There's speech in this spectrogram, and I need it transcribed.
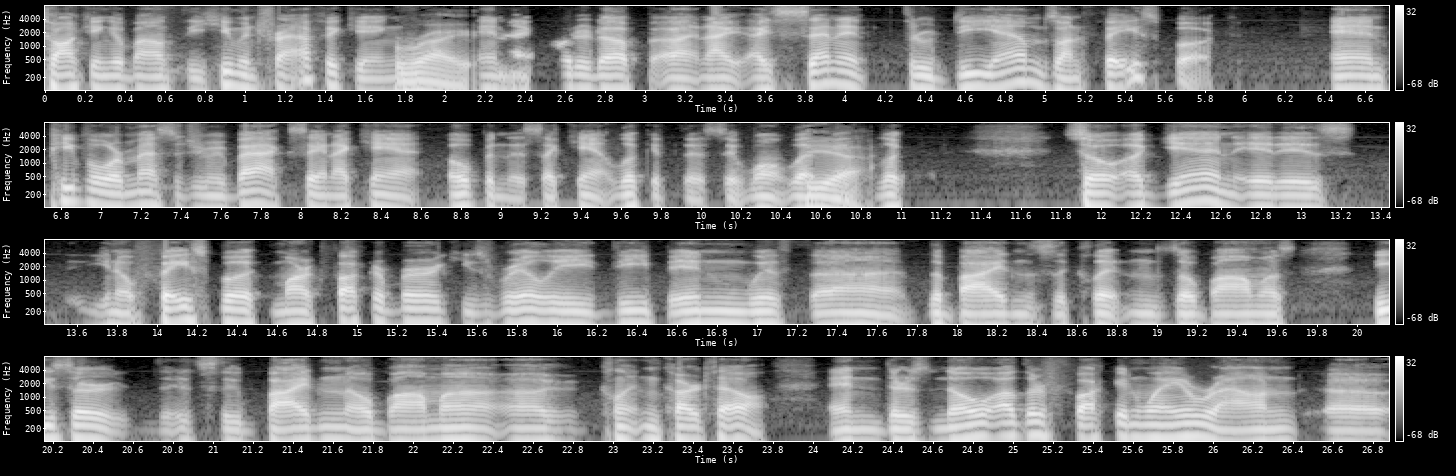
talking about the human trafficking right. and I put it up uh, and I, I sent it through DMs on Facebook. And people are messaging me back saying, I can't open this. I can't look at this. It won't let Yeah. me look. So again, it is you know Facebook, Mark Zuckerberg. He's really deep in with uh, the Bidens, the Clintons, Obamas. These are it's the Biden, Obama, uh, Clinton cartel, and there's no other fucking way around uh,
